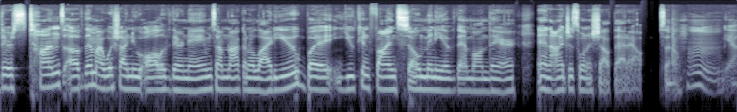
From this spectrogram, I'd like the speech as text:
There's tons of them. I wish I knew all of their names. I'm not gonna lie to you, but you can find so many of them on there. And I just want to shout that out. So Mhm. yeah.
